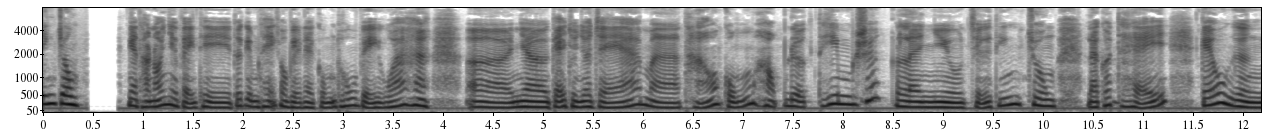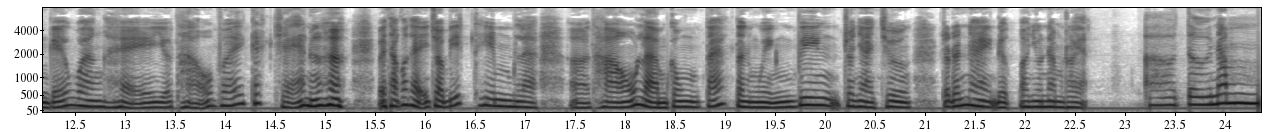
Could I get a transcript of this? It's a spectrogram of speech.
tiếng Trung nghe thảo nói như vậy thì tôi cảm thấy công việc này cũng thú vị quá ha. Ờ, nhờ kể chuyện cho trẻ mà thảo cũng học được thêm rất là nhiều chữ tiếng trung là có thể kéo gần cái quan hệ giữa thảo với các trẻ nữa ha. Vậy thảo có thể cho biết thêm là ờ, thảo làm công tác tình nguyện viên cho nhà trường cho đến nay được bao nhiêu năm rồi ạ? Ờ, từ năm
